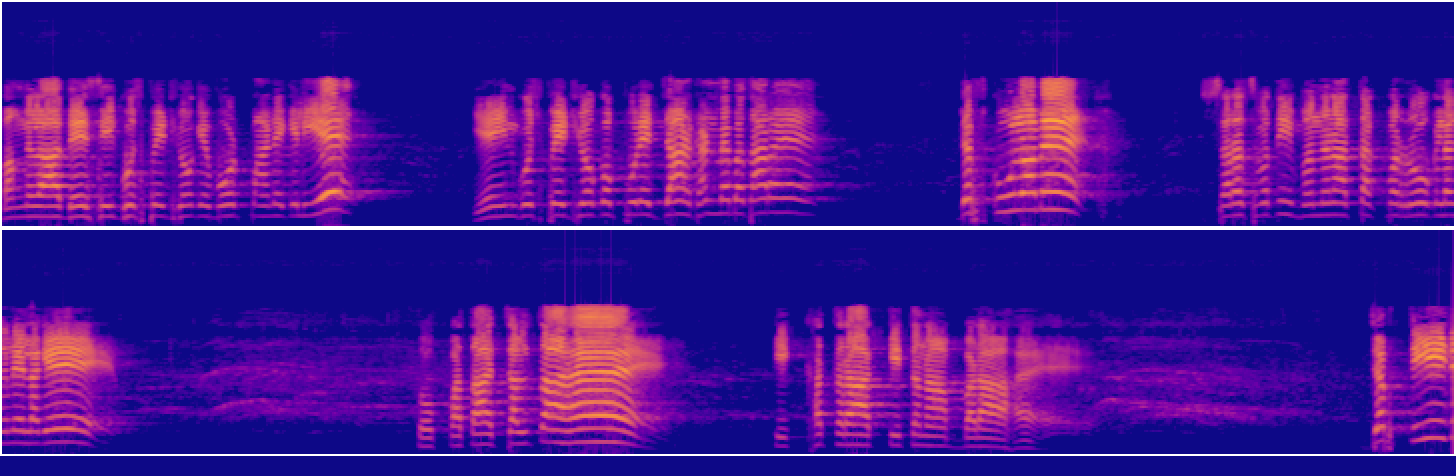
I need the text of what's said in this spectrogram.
बांग्लादेशी घुसपैठियों के वोट पाने के लिए ये इन घुसपैठियों को पूरे झारखंड में बसा रहे हैं। जब स्कूलों में सरस्वती वंदना तक पर रोक लगने लगे तो पता चलता है कि खतरा कितना बड़ा है। जब तीज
